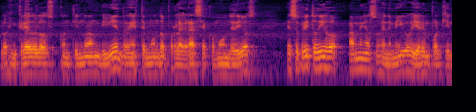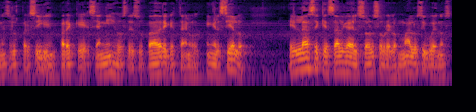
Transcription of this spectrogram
Los incrédulos continúan viviendo en este mundo por la gracia común de Dios. Jesucristo dijo, amen a sus enemigos y oren por quienes los persiguen, para que sean hijos de su Padre que está en el cielo. Él hace que salga el sol sobre los malos y buenos,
